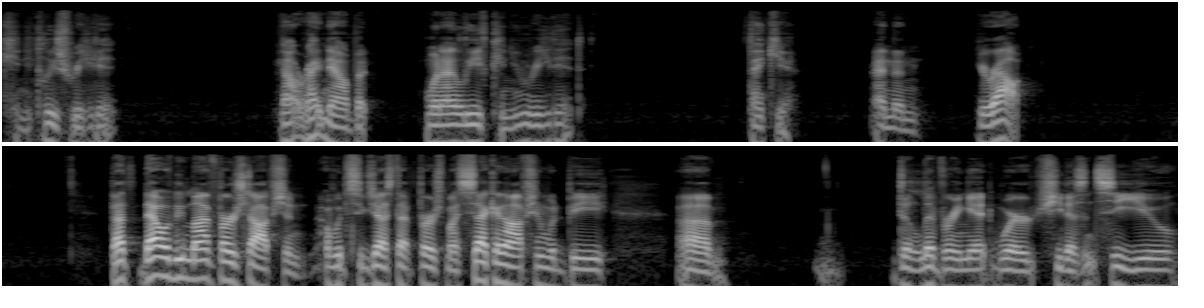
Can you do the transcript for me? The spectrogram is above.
can you please read it? Not right now, but when I leave, can you read it? Thank you. And then you're out. That that would be my first option. I would suggest that first. My second option would be um, delivering it where she doesn't see you.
